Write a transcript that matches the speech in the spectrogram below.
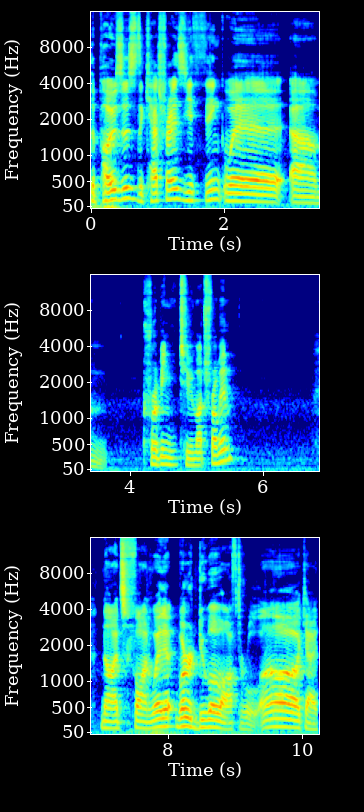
The poses, the catchphrase, you think we're um, cribbing too much from him? No, it's fine. We're, we're a duo after all. Oh, okay.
